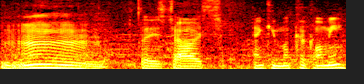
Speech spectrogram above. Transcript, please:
Mmm, Klee's toast. Thank you, Makakomi.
